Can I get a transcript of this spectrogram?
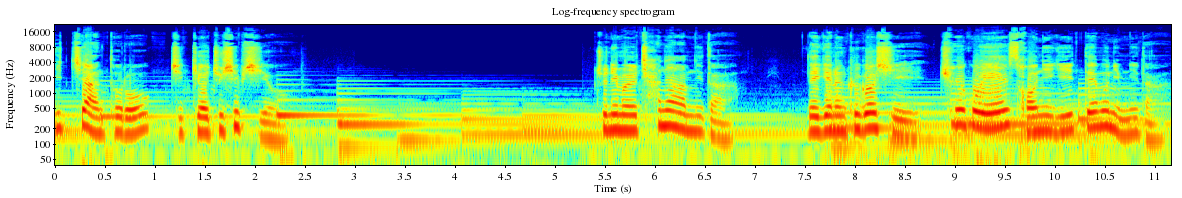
잊지 않도록 지켜주십시오. 주님을 찬양합니다. 내게는 그것이 최고의 선이기 때문입니다.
